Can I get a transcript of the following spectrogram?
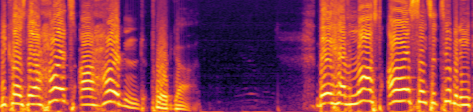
Because their hearts are hardened toward God. They have lost all sensitivity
